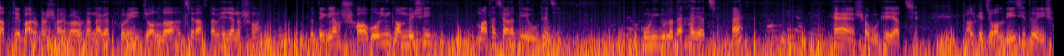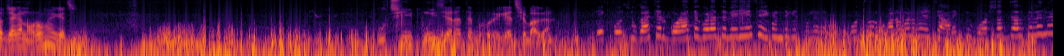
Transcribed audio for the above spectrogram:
রাত্রে বারোটা সাড়ে বারোটা নাগাদ করেই জল দেওয়া হচ্ছে রাস্তা ভেজানোর সময়। তো দেখলাম সব ওলই কম বেশি মাথা চাড়া দিয়ে উঠেছে। কুঁড়িগুলো দেখা যাচ্ছে হ্যাঁ? হ্যাঁ সব উঠে যাচ্ছে। কালকে জল দিয়েছি তো এইসব জায়গা নরম হয়ে গেছে। উচি পুঁই চারাতে ভরে গেছে বাগান। এই কচু গাছের গোড়াতে গোড়াতে বেরিয়েছে, এখান থেকে তুলে নেব। প্রচুর ঘন ঘন হয়েছে, আর একটু বর্ষার জল পেলে না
